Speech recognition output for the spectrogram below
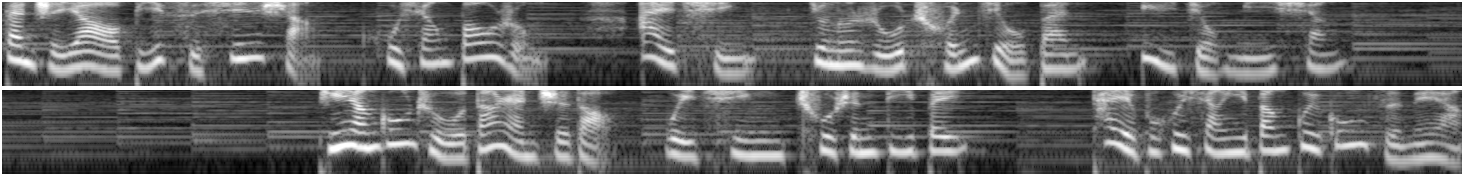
但只要彼此欣赏，互相包容，爱情就能如醇酒般遇酒弥香。平阳公主当然知道卫青出身低卑，她也不会像一般贵公子那样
